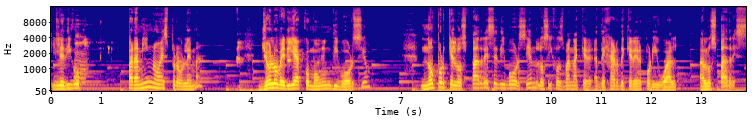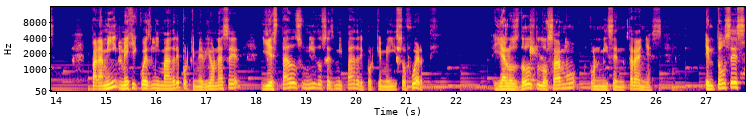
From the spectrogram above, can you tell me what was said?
Y le digo, para mí no es problema. Yo lo vería como un divorcio no porque los padres se divorcien, los hijos van a, dejar de querer por igual a los padres. Para mí, México es mi madre porque me vio nacer y Estados Unidos es mi padre porque me hizo fuerte. Y a los dos los amo con mis entrañas. Entonces,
